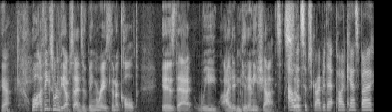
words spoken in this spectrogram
Yeah. Well, I think it's one of the upsides of being raised in a cult is that we I didn't get any shots. I would subscribe to that podcast by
